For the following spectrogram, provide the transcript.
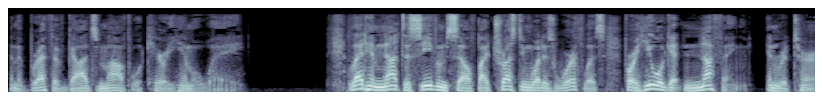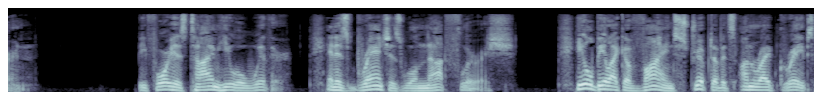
and the breath of god's mouth will carry him away. Let him not deceive himself by trusting what is worthless for he will get nothing in return. Before his time he will wither and his branches will not flourish. He will be like a vine stripped of its unripe grapes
